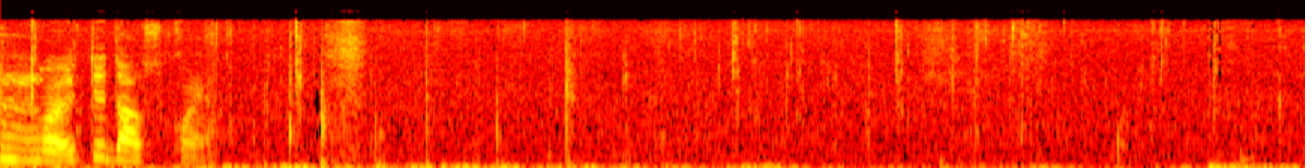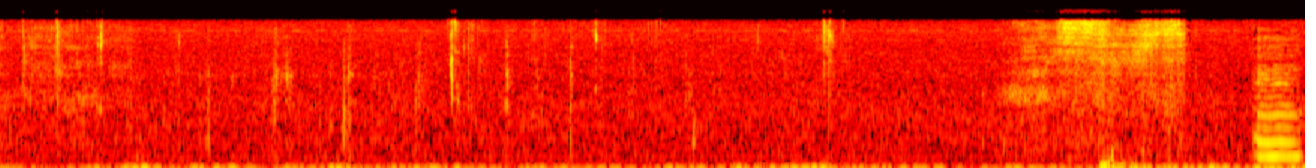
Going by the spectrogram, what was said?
음, 이거 엘티드 하우스 거예요. 음.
